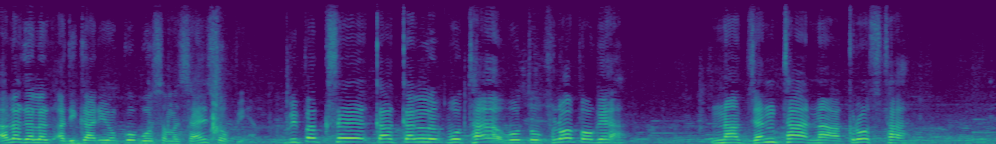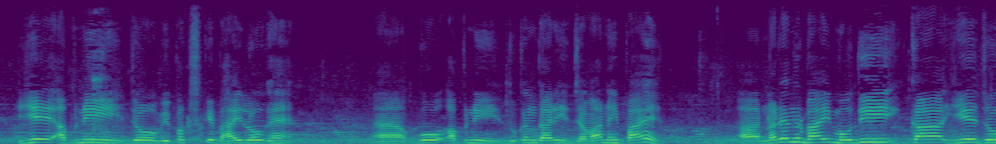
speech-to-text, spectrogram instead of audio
अलग अलग अधिकारियों को वो समस्याएँ सौंपी विपक्ष का कल वो था, वो तो फ्लॉप हो गया। ना जन था, ना आक्रोश था। ये अपनी जो विपक्ष के भाई लोग हैं वो अपनी दुकानदारी जमा नहीं पाए। नरेंद्र भाई मोदी का ये जो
